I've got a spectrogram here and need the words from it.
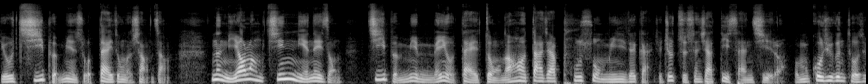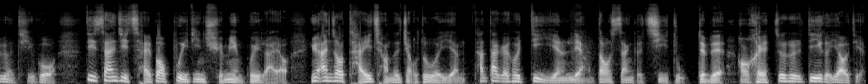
由基本面所带动的上涨。那你要让今年那种基本面没有带动，然后大家扑朔迷离的感觉，就只剩下第三季了。我们过去跟投资朋友提过，第三季财报不一定全面归来哦，因为按照台场的角度而言，它大概会递延两到三个季度，对不对？OK，这个是第一个要点。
